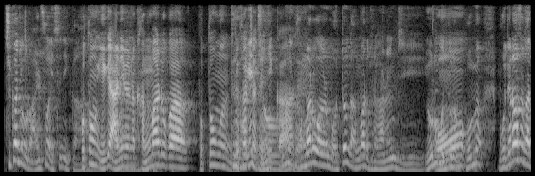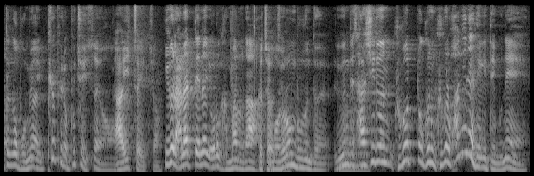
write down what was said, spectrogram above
직관적으로 알 수가 있으니까. 보통 이게 아니면 강마루가 보통은 들어가겠죠. 되니까. 네. 강마루가 그러면 어떤 강마루 들어가는지 이런 어. 것도 보면 모델하우스 같은 거 보면 퓨퓨로 붙여 있어요. 아, 있죠, 있죠. 이걸 안 할 때는 이런 강마루다. 그쵸, 뭐 그쵸. 이런 부분들. 근데 사실은 그것도 그럼 그걸 확인해야 되기 때문에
